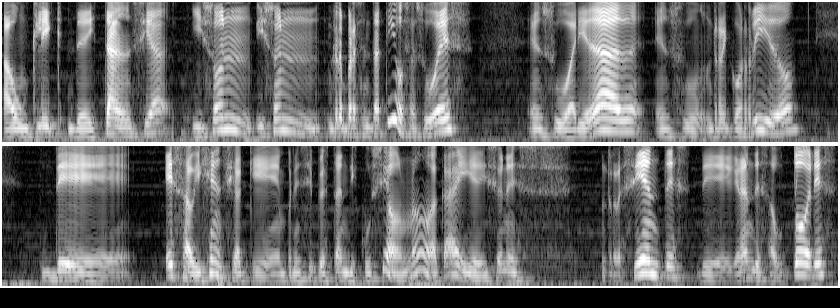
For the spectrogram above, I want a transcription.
a un clic de distancia y son, y son representativos a su vez en su variedad, en su recorrido, de esa vigencia que en principio está en discusión, ¿no? Acá hay ediciones recientes de grandes autores,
